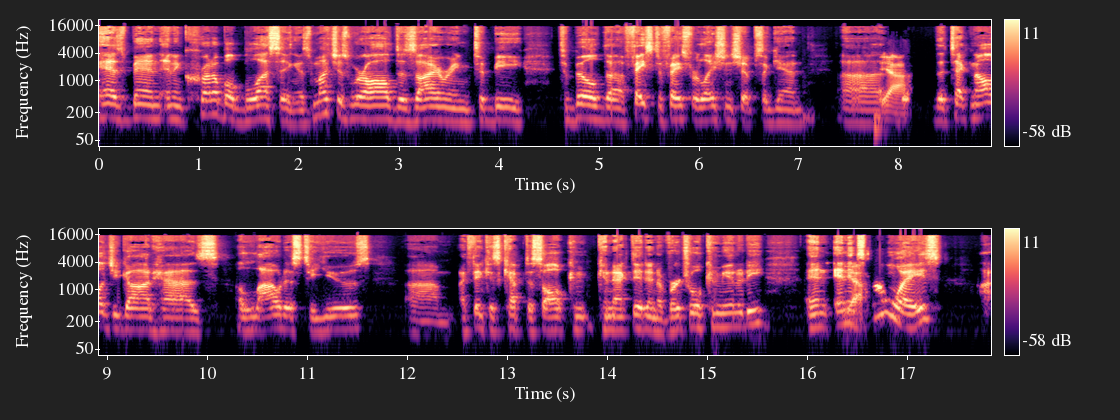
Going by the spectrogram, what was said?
has been an incredible blessing as much as we're all desiring to be to build uh, face-to-face relationships again uh, yeah. the technology god has allowed us to use um, I think has kept us all com- connected in a virtual community. And, and yeah. in some ways, I,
